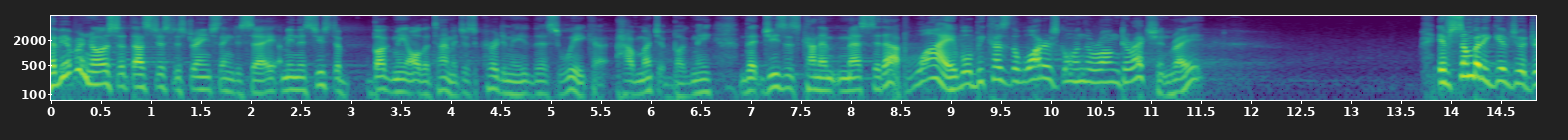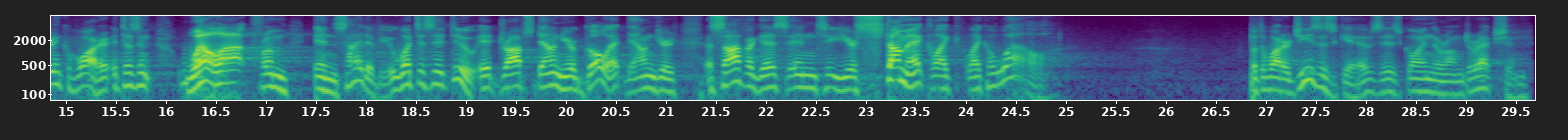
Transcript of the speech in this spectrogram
Have you ever noticed that that's just a strange thing to say? I mean, this used to bug me all the time. It just occurred to me this week uh, how much it bugged me that Jesus kind of messed it up. Why? Well, because the water's going the wrong direction, right? If somebody gives you a drink of water, it doesn't well up from inside of you. What does it do? It drops down your gullet, down your esophagus, into your stomach like, like a well. But the water Jesus gives is going the wrong direction.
